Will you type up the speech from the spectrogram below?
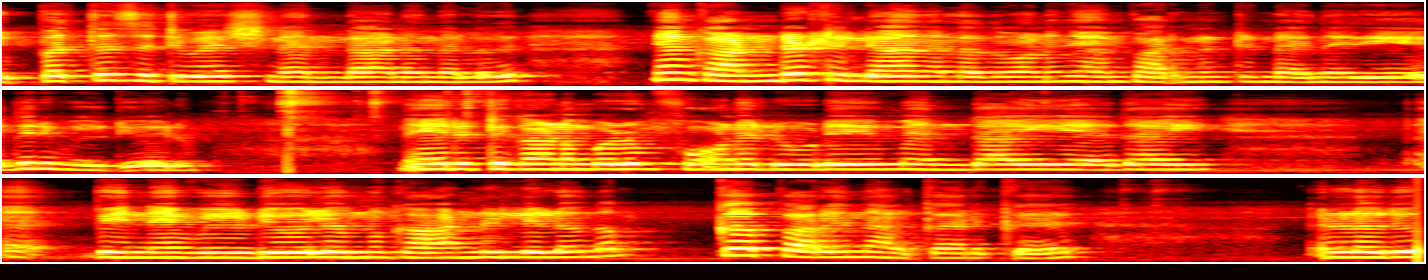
ഇപ്പോഴത്തെ സിറ്റുവേഷൻ എന്താണെന്നുള്ളത് ഞാൻ കണ്ടിട്ടില്ല എന്നുള്ളതുമാണ് ഞാൻ പറഞ്ഞിട്ടുണ്ടായിരുന്നത് ഏതൊരു വീഡിയോയിലും. നേരിട്ട് കാണുമ്പോഴും ഫോണിലൂടെയും എന്തായി ഏതായി പിന്നെ വീഡിയോയിലൊന്നും കാണുന്നില്ലല്ലോ എന്നൊക്കെ പറയുന്ന ആൾക്കാർക്ക് ഉള്ളൊരു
